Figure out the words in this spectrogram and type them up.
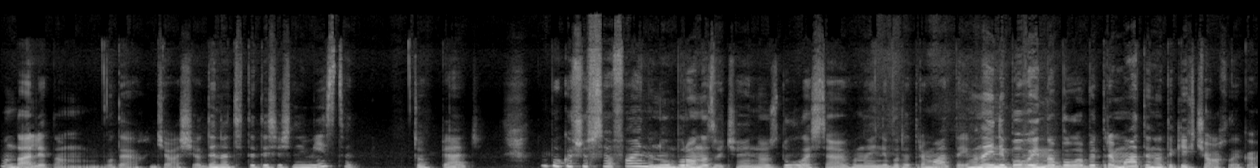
Ну, далі там буде хоча ще 11 тисячне місце, топ-5. Ну, поки що все файно, ну оборона, звичайно, здулася, вона і не буде тримати. І вона і не повинна була би тримати на таких чахликах.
